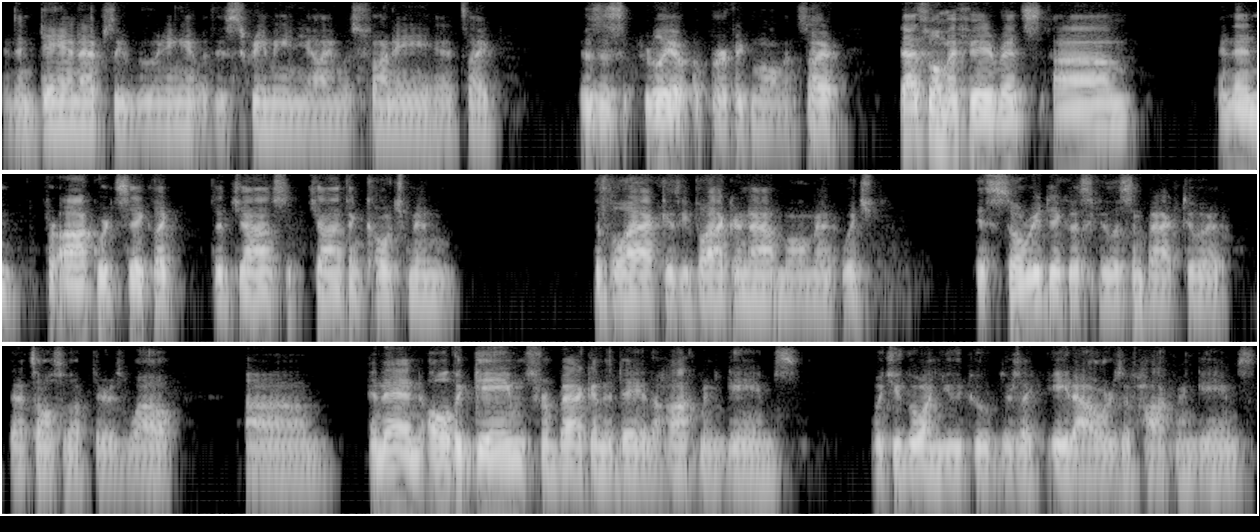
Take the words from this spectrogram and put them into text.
And then Dan absolutely ruining it with his screaming and yelling was funny. And it's like, it was just really a, a perfect moment. So I, that's one of my favorites. Um, and then for awkward sake, like the John, Jonathan Coachman, the black, is he black or not moment, which is so ridiculous if you listen back to it. That's also up there as well. Um, and then all the games from back in the day, the Hawkman games, which you go on YouTube, there's like eight hours of Hawkman games.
